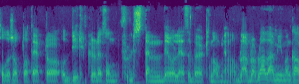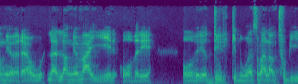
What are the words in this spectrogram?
holder seg oppdatert og, og dyrker det sånn fullstendig og leser bøkene om igjen. og bla bla bla. Det er mye man kan gjøre. og det er Lange veier over i, over i å dyrke noe som er langt forbi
